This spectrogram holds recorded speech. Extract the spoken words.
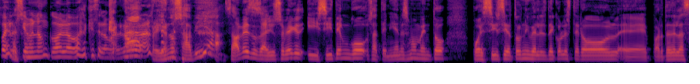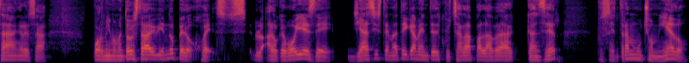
Bueno, es que un oncólogo el que se lo mandaron. No, pero yo no sabía, ¿sabes? O sea, yo sabía que, y sí tengo, o sea, tenía en ese momento, pues sí, ciertos niveles de colesterol, eh, parte de la sangre, o sea, por mi momento que estaba viviendo, pero a lo que voy es de ya sistemáticamente escuchar la palabra cáncer, pues entra mucho miedo.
